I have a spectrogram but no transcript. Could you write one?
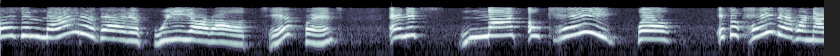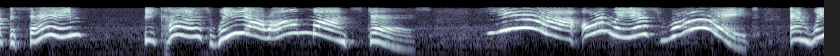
doesn't matter that if we are all different, and it's not okay. Well, it's okay that we're not the same, because we are all monsters. Yeah, Is right. And we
